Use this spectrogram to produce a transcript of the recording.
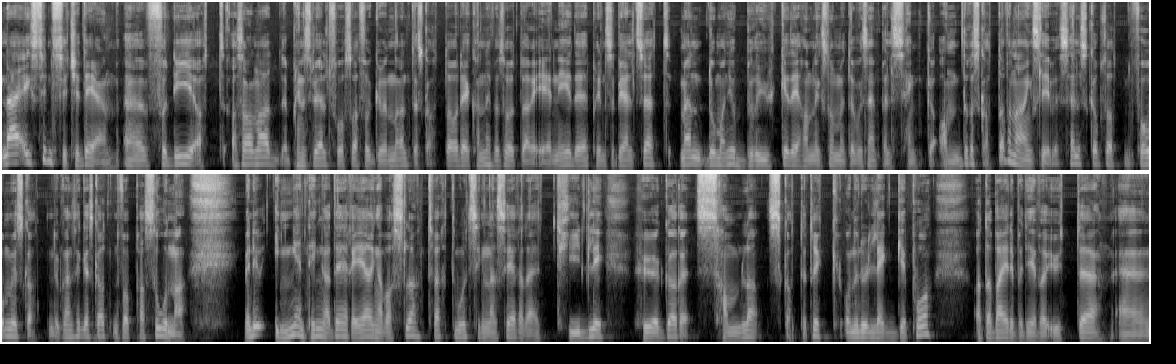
Nei, jeg syns ikke det. Eh, fordi at, altså Han har prinsipielt forsvar for grunnrenteskatter, og det kan jeg for så vidt være enig i, det prinsipielt sett. Men da man jo bruke det handlingsrommet til f.eks. senke andre skatter for næringslivet. Selskapsskatten, formuesskatten, du kan senke skatten for personer. Men det er jo ingenting av det regjeringa varsler. Tvert imot signaliserer det et tydelig høyere samla skattetrykk. Og når du legger på at Arbeiderpartiet var ute eh,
